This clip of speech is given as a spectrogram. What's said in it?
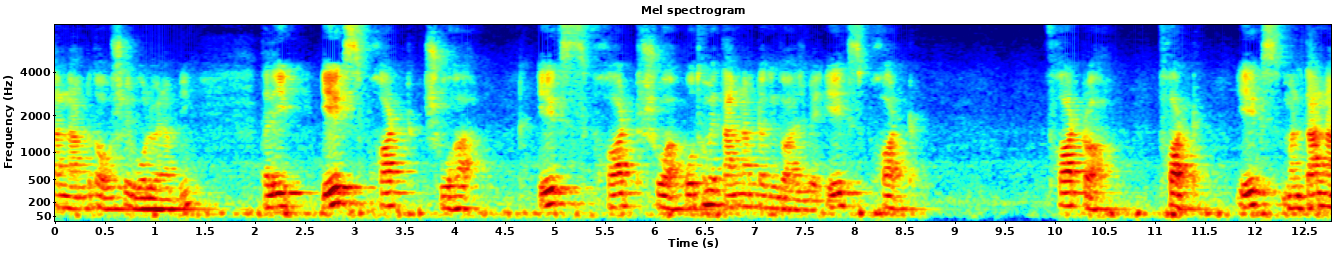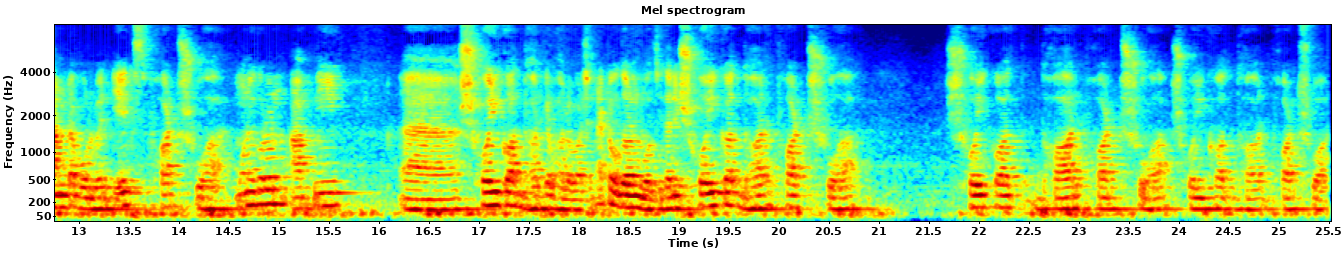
তার নামটা তো অবশ্যই বলবেন আপনি। তাহলে এক্স ফট সুহা এক্স ফট সোয়া প্রথমে তার নামটা কিন্তু আসবে এক্স ফট ফট ফট এক্স মানে তার নামটা বলবেন এক্স ফট সোহা মনে করুন আপনি সৈকত ধরকে ভালোবাসেন। একটা উদাহরণ বলছি, তাহলে সৈকত ধর ফট সোহা সৈকত ধর ফট সোহা সৈকত ধর ফট সোহা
